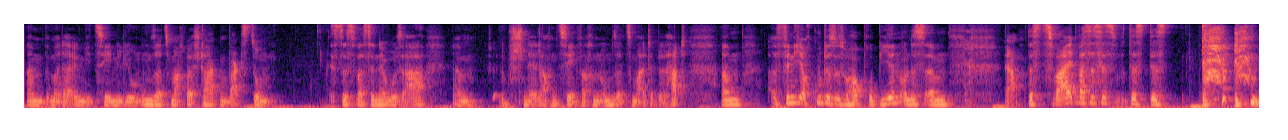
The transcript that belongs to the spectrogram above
wenn man da irgendwie 10 Millionen Umsatz macht bei starkem Wachstum, ist das, was in den USA schnell auch einen zehnfachen Umsatzmultiple hat. Finde ich auch gut, dass wir es überhaupt probieren. Und das, ähm, ja, das zweite, was ist jetzt, das, das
